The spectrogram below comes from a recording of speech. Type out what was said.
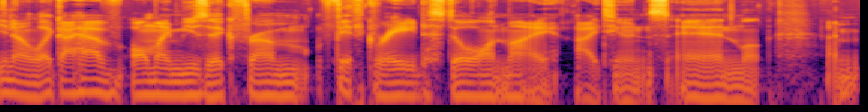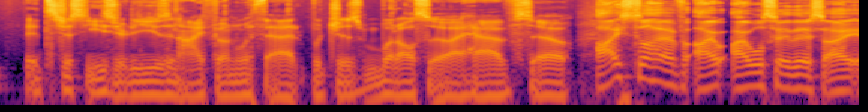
you know, like I have all my music from fifth grade still on my iTunes, and I'm, it's just easier to use an iPhone with that, which is what also I have. So I still have. I, I will say this: I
